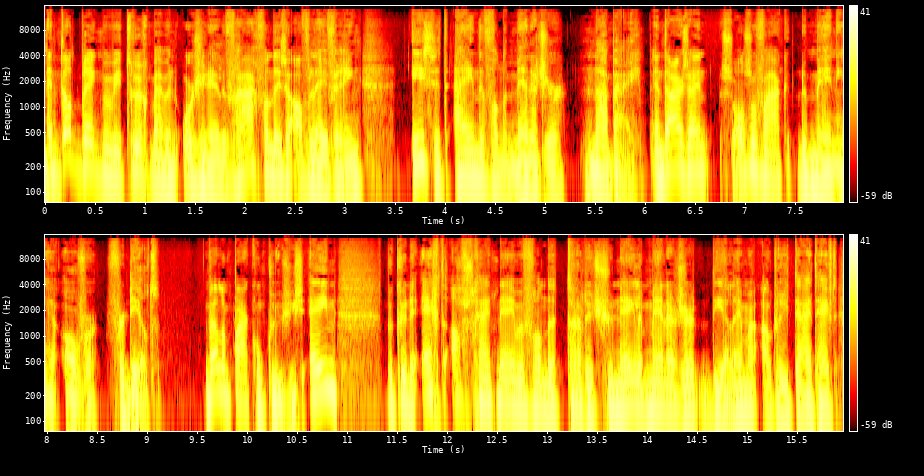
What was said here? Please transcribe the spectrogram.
En dat brengt me weer terug bij mijn originele vraag van deze aflevering. Is het einde van de manager nabij? En daar zijn, zoals al vaak, de meningen over verdeeld. Wel een paar conclusies. Eén, we kunnen echt afscheid nemen van de traditionele manager die alleen maar autoriteit heeft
